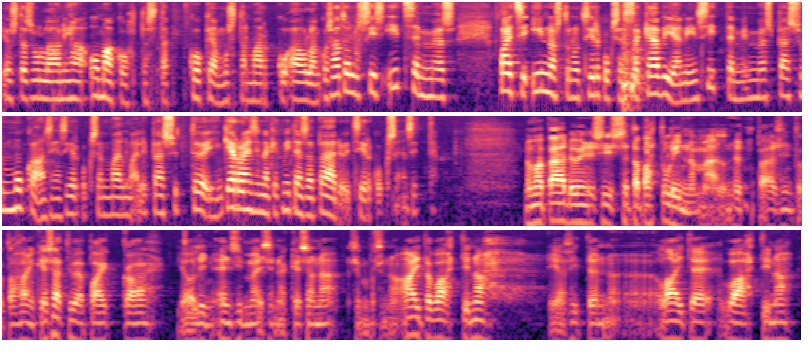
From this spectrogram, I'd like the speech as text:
josta sulla on ihan omakohtaista kokemusta, Markku Aulanko. Sä oot ollut siis itse myös, paitsi innostunut sirkuksessa kävijä, niin sitten myös päässyt mukaan siihen sirkuksen maailmaan, eli päässyt töihin. Kerro ensinnäkin, että miten sä päädyit sirkukseen sitten? No mä päädyin, siis se tapahtui Linnanmäellä. Nyt pääsin, tota, hain kesätyöpaikkaa ja olin ensimmäisenä kesänä semmoisena aitavahtina ja sitten laitevahtina –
